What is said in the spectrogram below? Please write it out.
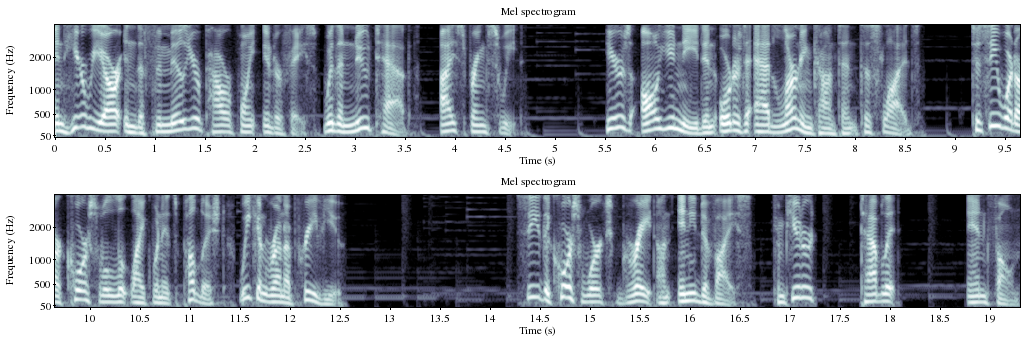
And here we are in the familiar PowerPoint interface with a new tab, iSpring Suite. Here's all you need in order to add learning content to slides. To see what our course will look like when it's published, we can run a preview. See, the course works great on any device computer, tablet, and phone.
